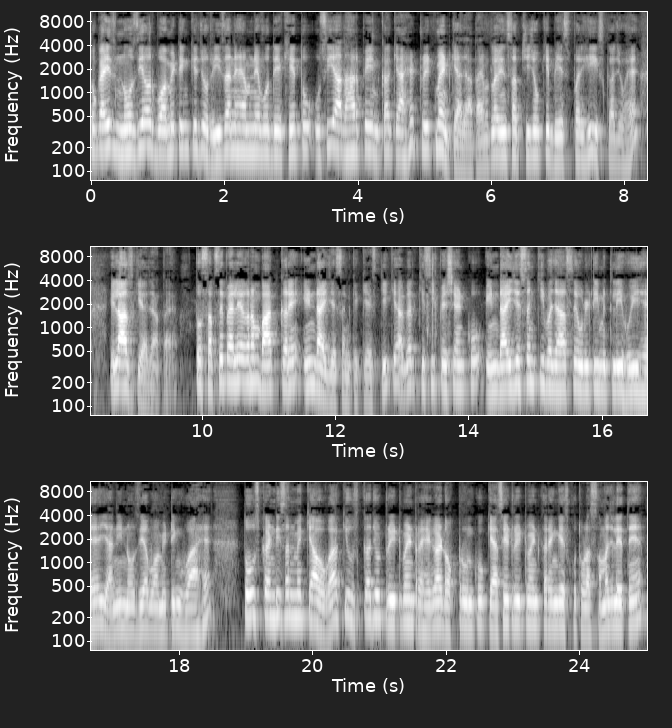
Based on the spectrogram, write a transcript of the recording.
तो गाइज़ नोजिया और वॉमिटिंग के जो रीजन है हमने वो देखे तो उसी आधार पे इनका क्या है ट्रीटमेंट किया जाता है। मतलब इन सब चीज़ों के बेस पर ही इसका जो है, इलाज किया जाता है। तो सबसे पहले अगर हम बात करें इनडाइजेशन के केस की, कि अगर किसी पेशेंट को इनडाइजेशन की वजह से उल्टी मितली हुई है, यानी नोजिया वॉमिटिंग हुआ है तो उस कंडीशन में क्या होगा कि उसका जो ट्रीटमेंट रहेगा डॉक्टर उनको कैसे ट्रीटमेंट करेंगे, इसको थोड़ा समझ लेते हैं।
